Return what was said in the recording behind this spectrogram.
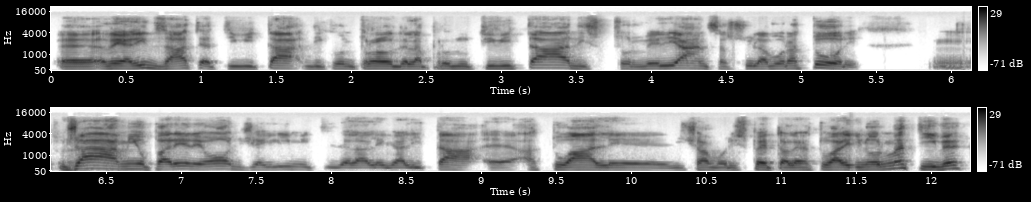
eh, realizzate attività di controllo della produttività, di sorveglianza sui lavoratori. Già a mio parere oggi ai limiti della legalità eh, attuale, diciamo rispetto alle attuali normative,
